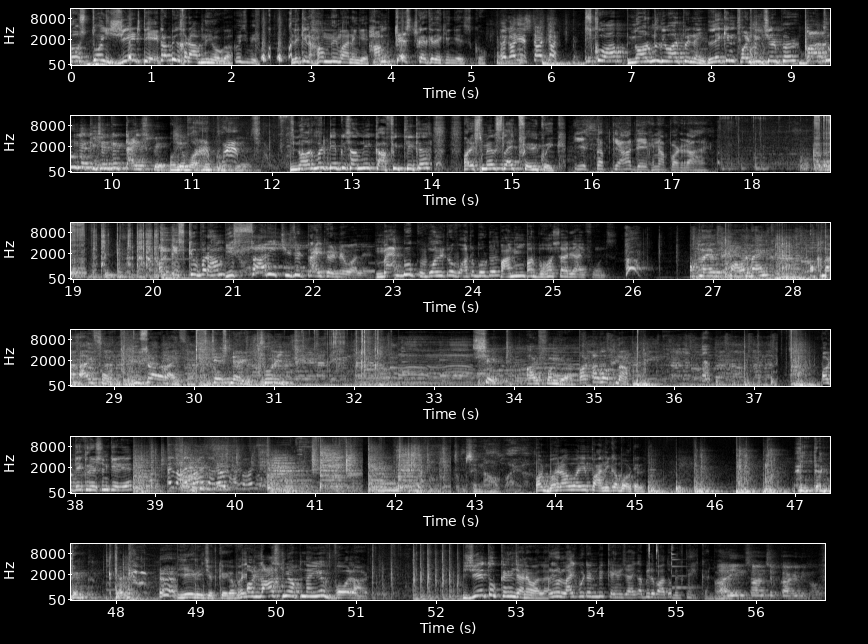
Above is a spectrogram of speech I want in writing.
दोस्तों ये टेप कभी खराब नहीं होगा। कुछ भी। लेकिन हम नहीं मानेंगे। हम टेस्ट करके देखेंगे इसको। गाड़ी स्टार्ट कर। इसको आप नॉर्मल दीवार पे नहीं लेकिन फर्नीचर पर बाथरूम या किचन के टाइल्स पे। और ये वाटर प्रूफ है। नॉर्मल टेप के सामने काफ़ी थिक है और स्मेल्स लाइक फेविक्विक ये सब क्या देखना पड़ रहा है? और इसके ऊपर हम ये सारी चीज़ें ट्राई करने वाले हैं। मैकबुक वन लीटर वाटर बोतल पानी और बहुत सारे आईफोन्स अपना पावर बैंक अपना आईफोन दूसरा वाला आईफोन स्टेशनरी छुरी। शिट आईफोन गया। और अब अपना। और डेकोरेशन के लिए। तुमसे ना हो पाएगा। और भरा हुआ ये पानी का बॉटल तक तक तक ये नहीं चिपकेगा भाई। और लास्ट में अपना ये वॉल आर्ट ये तो कहीं जाने वाला है। लाइक बटन भी कहीं जाएगा अभी दबा दो। मिलते हैं कल। भाई इंसान चिपका के दिखाओ।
